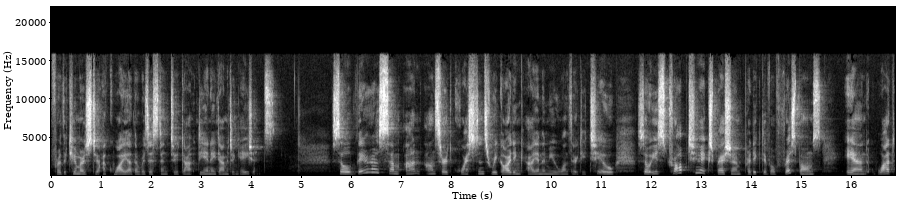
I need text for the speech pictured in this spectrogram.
for the tumors to acquire the resistance to da- DNA damaging agents. So there are some unanswered questions regarding IMMU 132. So is TROP2 expression predictive of response? And what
